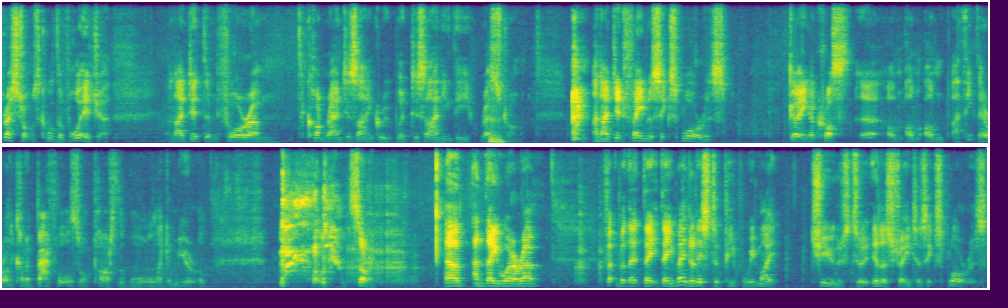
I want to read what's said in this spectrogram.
restaurant was called the Voyager, and I did them for um, the Conrad Design Group were designing the restaurant, and I did famous explorers going across uh, on, on, on I think they're on kind of baffles or part of the wall like a mural. Sorry, um, and they were, um, f- but they, they they made a list of people we might choose to illustrate as explorers,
